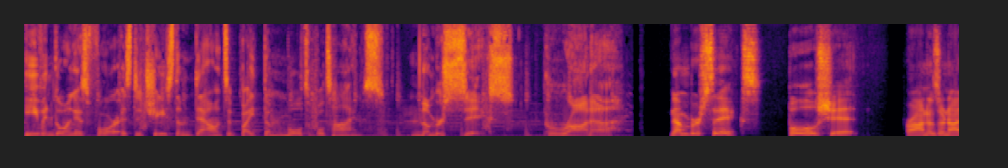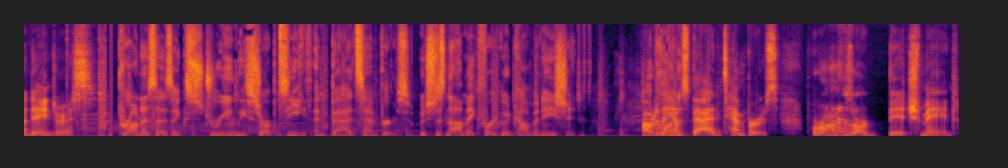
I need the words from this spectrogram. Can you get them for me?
even going as far as to chase them down to bite them multiple times. Number six, piranha. Number six, bullshit. Piranhas are not dangerous. Piranhas has extremely sharp teeth and bad tempers, which does not make for a good combination. How do they have bad tempers? Piranhas are bitch made.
